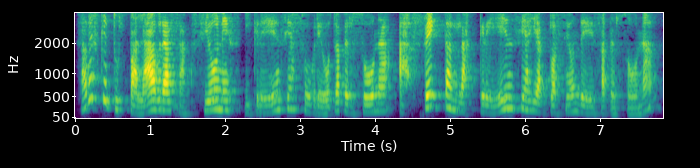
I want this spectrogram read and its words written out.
¿Sabes que tus palabras, acciones y creencias sobre otra persona afectan las creencias y actuación de esa persona?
